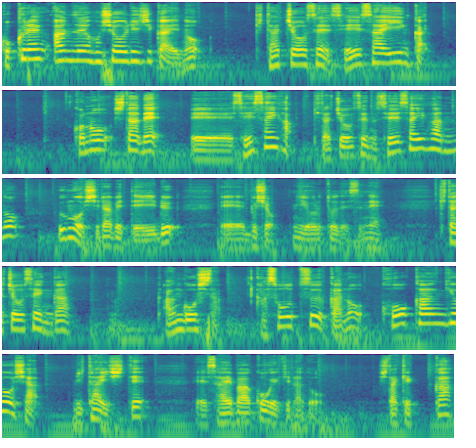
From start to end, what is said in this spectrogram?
国連安全保障理事会の北朝鮮制裁委員会。この下で、えー制裁違反、北朝鮮の制裁違反の有無を調べている、えー部署によるとですね、北朝鮮が暗号資産、仮想通貨の交換業者に対して、えーサイバー攻撃などをした結果、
